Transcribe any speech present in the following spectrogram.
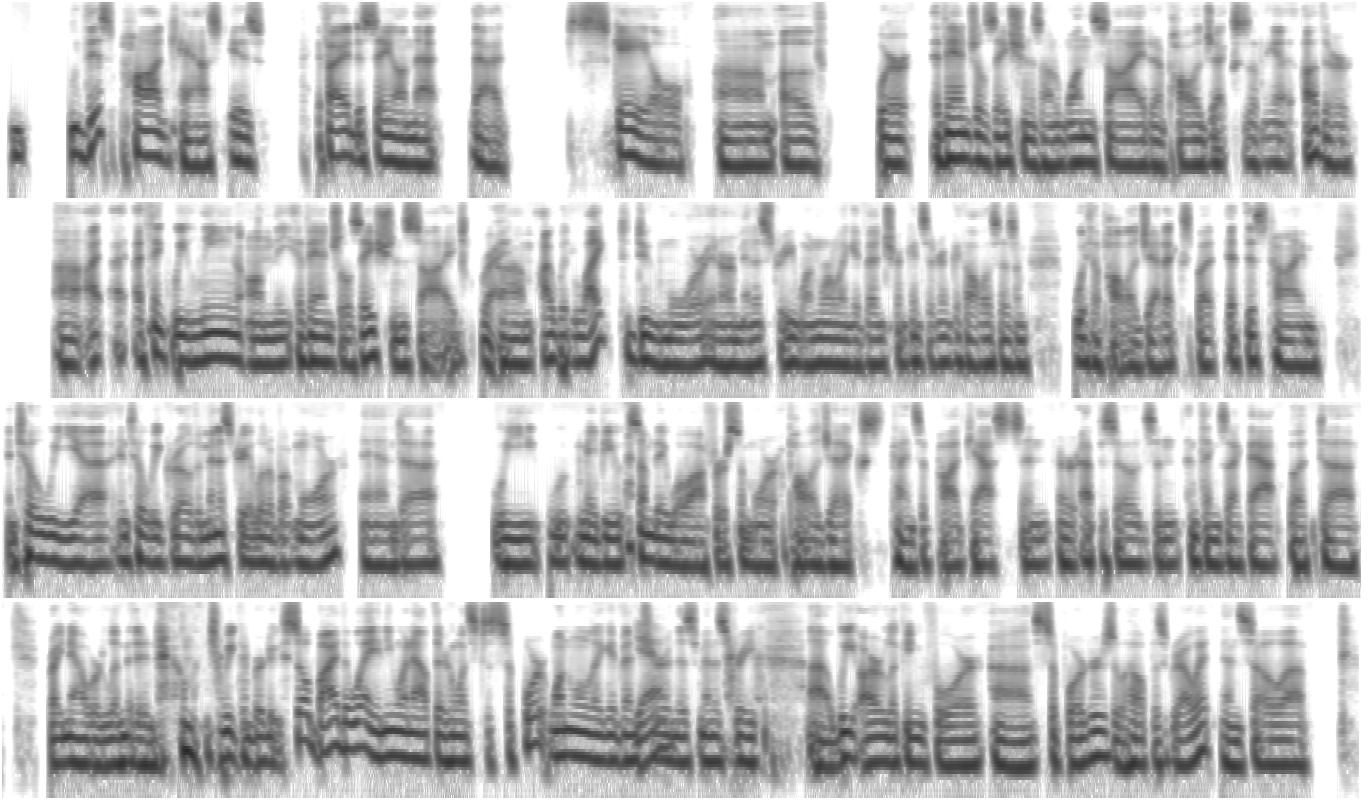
this podcast is, if I had to say on that that scale um, of where evangelization is on one side and apologetics is on the other, uh, I, I think we lean on the evangelization side. Right. Um, I would like to do more in our ministry, One Willing Adventure and Considering Catholicism, with apologetics. But at this time, until we uh, until we grow the ministry a little bit more and uh, we w- maybe someday we'll offer some more apologetics kinds of podcasts and or episodes and, and things like that. But uh, right now we're limited in how much we can produce. So by the way, anyone out there who wants to support One Willing Adventure Yeah. in this ministry, uh, we are looking for uh, supporters who will help us grow it. And so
